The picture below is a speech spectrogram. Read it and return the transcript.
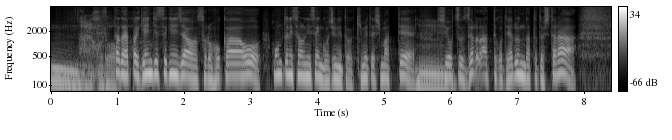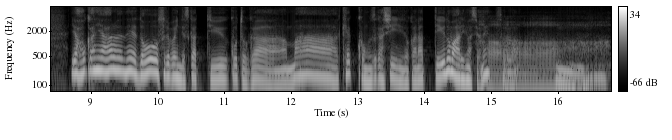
うん、なるほど。ただやっぱり現実的にじゃあその他を本当にその2050年とか決めてしまって CO2 ゼロだってことやるんだったとしたらいや他にあるねどうすればいいんですかっていうことがまあ結構難しいのかなっていうのもありますよねそれは。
